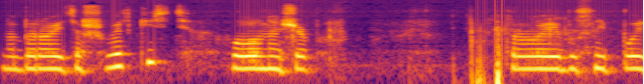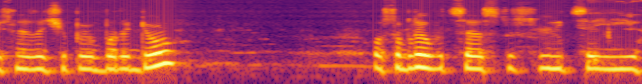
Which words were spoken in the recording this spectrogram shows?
набирається швидкість. Головне, щоб тролейбусний поїзд не зачепив бородьор. Особливо це стосується і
